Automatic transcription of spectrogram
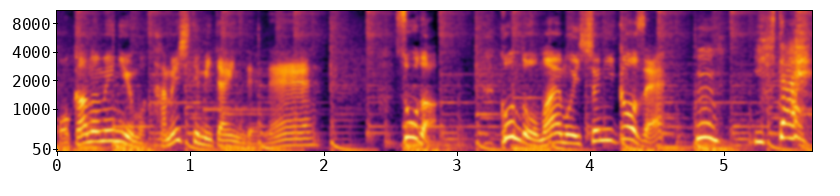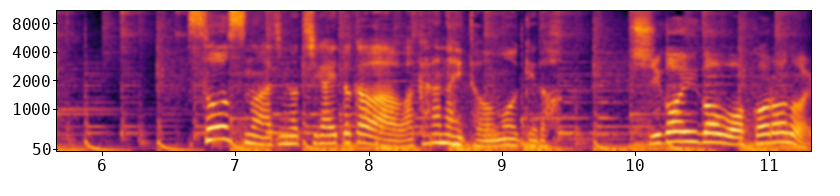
他のメニューも試してみたいんだよね。そうだ。今度お前も一緒に行こうぜ。うん行きたい。ソースの味の違いとかはわからないと思うけど。違いがわからない？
